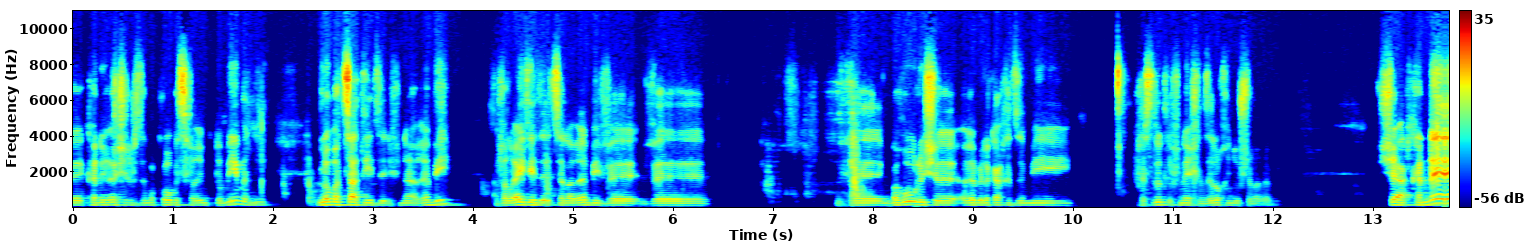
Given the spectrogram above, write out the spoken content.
וכנראה שיש לזה מקור בספרים קדומים, אני לא מצאתי את זה לפני הרבי, אבל ראיתי את זה אצל הרבי, ו... ו... וברור לי שהרבי לקח את זה מחסידות לפני כן, זה לא חידוש של הרבי. שהקנה,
